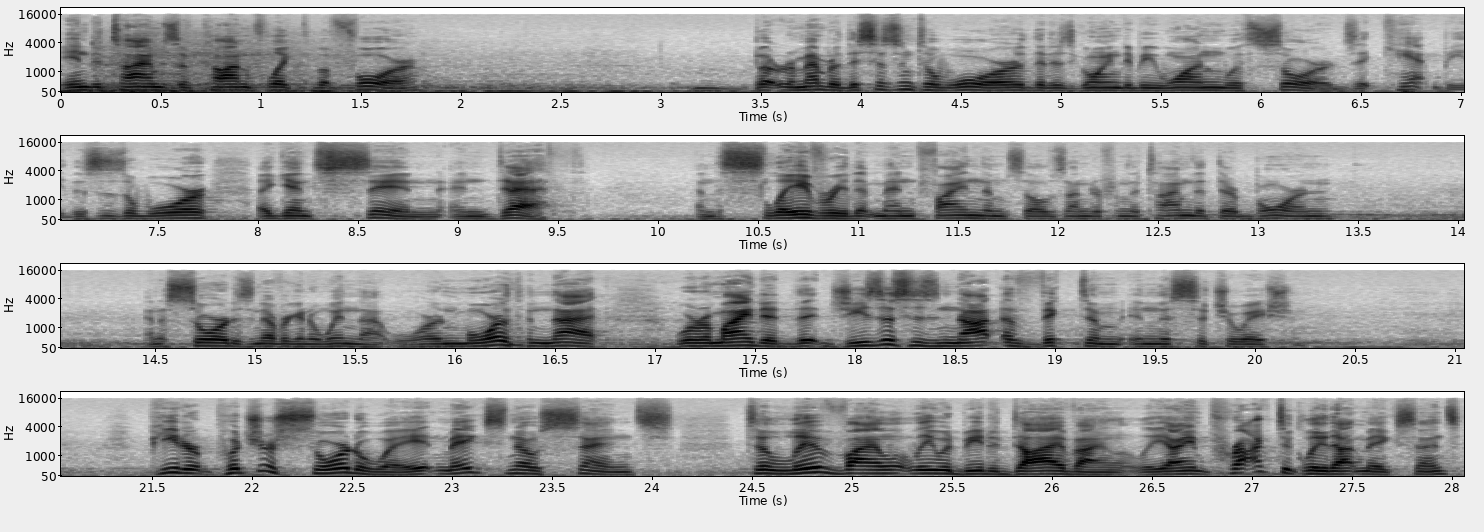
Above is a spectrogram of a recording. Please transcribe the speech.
into times of conflict before. But remember, this isn't a war that is going to be won with swords. It can't be. This is a war against sin and death and the slavery that men find themselves under from the time that they're born and a sword is never going to win that war. And more than that, we're reminded that Jesus is not a victim in this situation. Peter, put your sword away. It makes no sense to live violently would be to die violently. I mean, practically that makes sense.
